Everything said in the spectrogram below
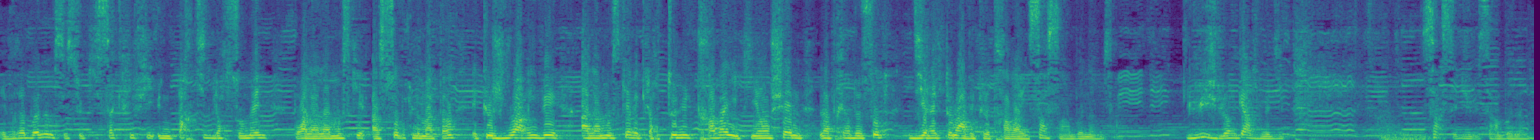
Les vrais bonhommes, c'est ceux qui sacrifient une partie de leur sommeil pour aller à la mosquée à Sobre le matin et que je vois arriver à la mosquée avec leur tenue de travail et qui enchaînent la prière de Sobre directement avec le travail. Ça, c'est un bonhomme, ça. Lui, je le regarde, je me dis, ça, c'est du, c'est un bonhomme.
